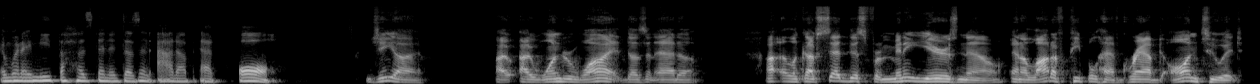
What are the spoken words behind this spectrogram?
and when i meet the husband it doesn't add up at all Gee, I, I, I wonder why it doesn't add up. Uh, look, I've said this for many years now, and a lot of people have grabbed onto it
